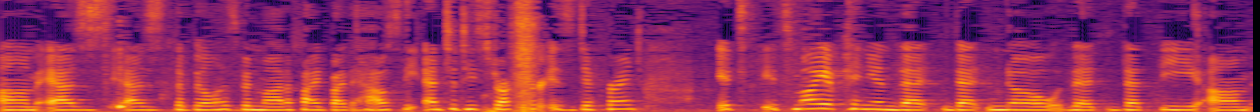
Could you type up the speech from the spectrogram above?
um, as, as the bill has been modified by the House, the entity structure is different. It's, it's my opinion that, that no, that, that the, um,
